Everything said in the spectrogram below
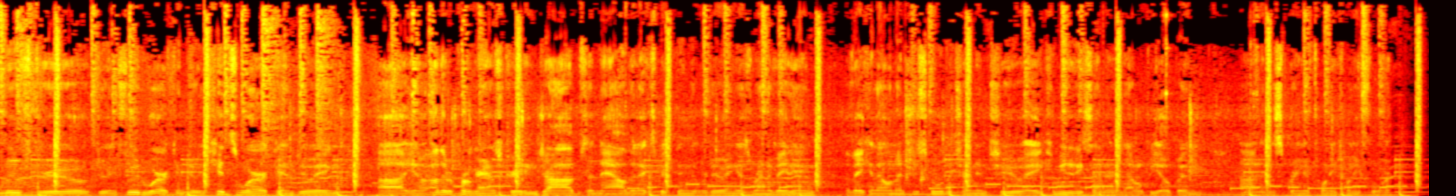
moved through doing food work and doing kids work and doing uh, you know other programs, creating jobs. And now the next big thing that we're doing is renovating a vacant elementary school to turn into a community center, and that'll be open uh, in the spring of 2024.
